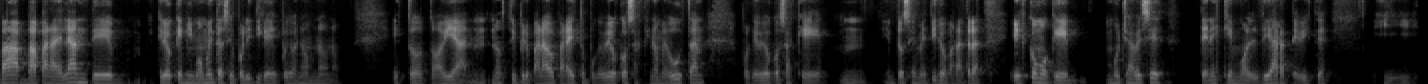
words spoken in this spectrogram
va, va para adelante, creo que es mi momento de hacer política y después no, no, no esto todavía no estoy preparado para esto porque veo cosas que no me gustan, porque veo cosas que mm, entonces me tiro para atrás. Es como que muchas veces tenés que moldearte, ¿viste? Y,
